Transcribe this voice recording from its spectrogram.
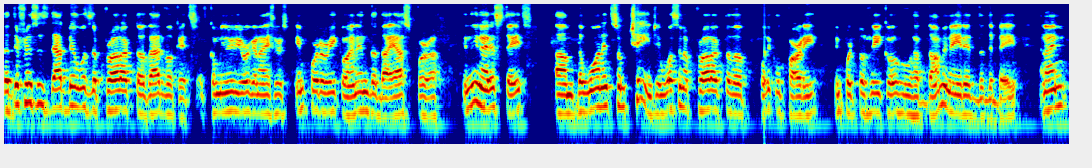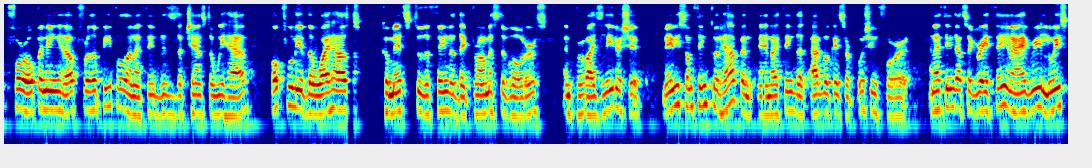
the difference is that bill was the product of advocates, of community organizers in Puerto Rico and in the diaspora in the United States um, that wanted some change. It wasn't a product of a political party in Puerto Rico who have dominated the debate. And I'm for opening it up for the people. And I think this is the chance that we have. Hopefully, if the White House commits to the thing that they promised the voters and provides leadership, maybe something could happen. And I think that advocates are pushing for it. And I think that's a great thing. And I agree, Luis,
